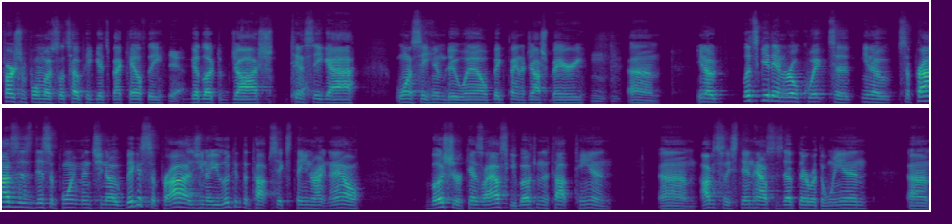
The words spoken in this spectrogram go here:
first and foremost, let's hope he gets back healthy. Yeah. Good luck to Josh, Tennessee guy. Want to see him do well. Big fan of Josh Berry. Mhm. Um, you know, let's get in real quick to you know surprises, disappointments. You know, biggest surprise. You know, you look at the top 16 right now. Busch or Keselowski, both in the top 10. Um, obviously, Stenhouse is up there with the win. Um,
